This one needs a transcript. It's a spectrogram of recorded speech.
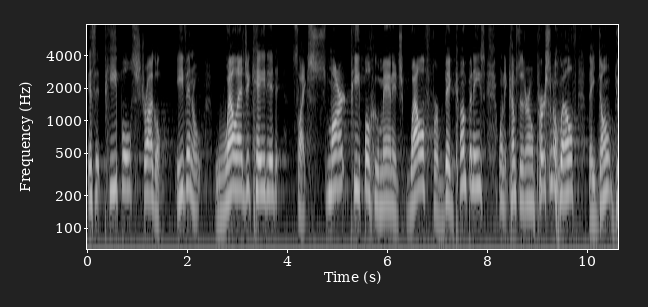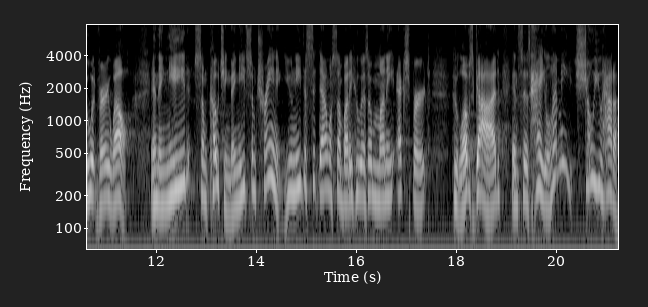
is that people struggle. Even well educated, it's like smart people who manage wealth for big companies, when it comes to their own personal wealth, they don't do it very well. And they need some coaching, they need some training. You need to sit down with somebody who is a money expert who loves God and says, Hey, let me show you how to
